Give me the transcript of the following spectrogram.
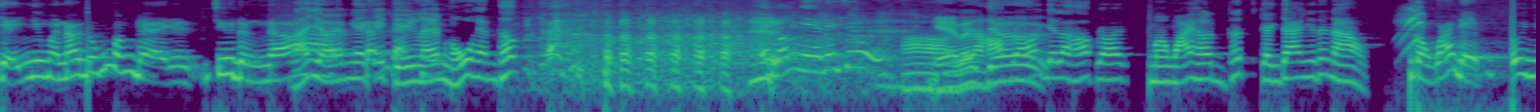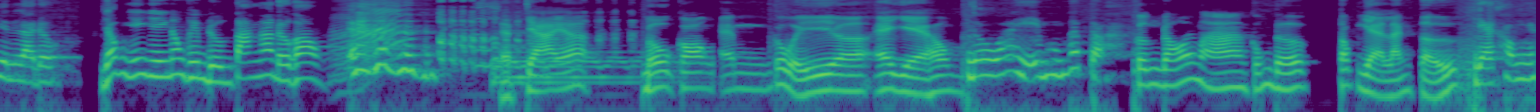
Vậy nhưng mà nói đúng vấn đề chứ đừng nói nãy giờ em nghe kể chuyện là em ngủ em thức. Em vẫn nghe đấy chứ. À, Nghe hợp chứ. rồi vậy là hợp rồi. Mà ngoại hình thích chàng trai như thế nào? Còn quá đẹp ưa nhìn là được. Giống diễn viên trong phim đường tăng á được không? Đẹp trai á. Đô con em có bị ờ, e dè không? Đô quá thì em không thích à cân đối mà cũng được. Tóc dài lãng tử. Dạ không nha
